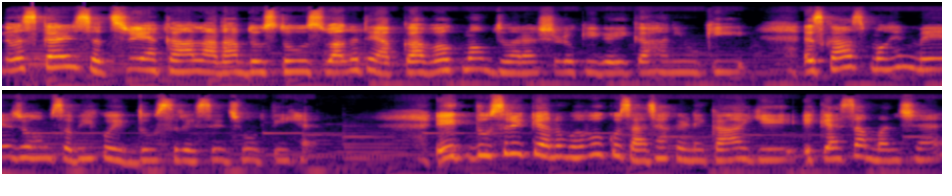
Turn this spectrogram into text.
नमस्कार, सत श्री अकाल। आदाब दोस्तों, स्वागत है आपका वर्क मॉप द्वारा शुरू की गई कहानियों की। इस खास मुहिम में जो हम सभी को एक दूसरे से जोड़ती है। एक दूसरे के अनुभवों को साझा करने का ये एक ऐसा मंच है,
